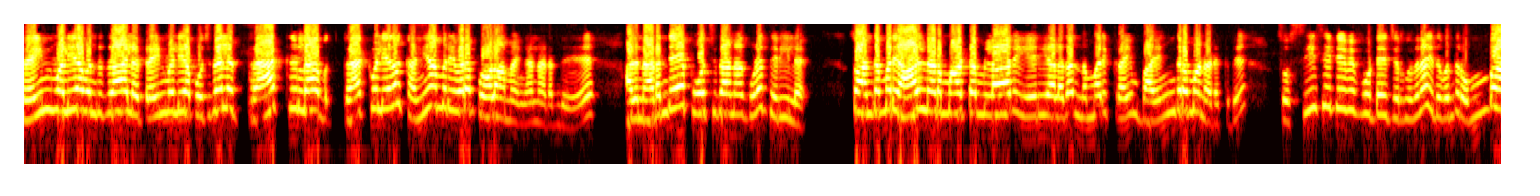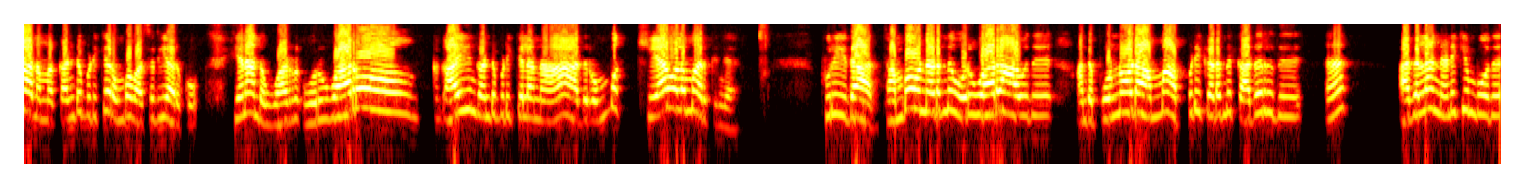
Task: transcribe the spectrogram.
ட்ரெயின் வழியா வந்ததா இல்ல ட்ரெயின் வழியா போச்சுதா இல்ல ட்ராக்ல ட்ராக் வழியா தான் கன்னியாகுமரி வர போலாமேங்க நடந்து. அது நடந்தே போச்சுதானா கூட தெரியல. சோ அந்த மாதிரி ஆள் நடமாட்டம் இல்லாத ஏரியால தான் இந்த மாதிரி கிரைம் பயங்கரமா நடக்குது. சோ சிசிடிவி ஃபுட்டேஜ் இருந்ததுன்னா இது வந்து ரொம்ப நம்ம கண்டுபிடிக்க ரொம்ப வசதியா இருக்கும். ஏன்னா அந்த ஒரு- ஒரு வாரம் காயும் கண்டுபிடிக்கலன்னா அது ரொம்ப கேவலமா இருக்குங்க. புரியுதா? சம்பவம் நடந்து ஒரு வாரம் ஆகுது. அந்த பொண்ணோட அம்மா அப்படி கடந்து கதறுது. அதெல்லாம் நினைக்கும் போது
